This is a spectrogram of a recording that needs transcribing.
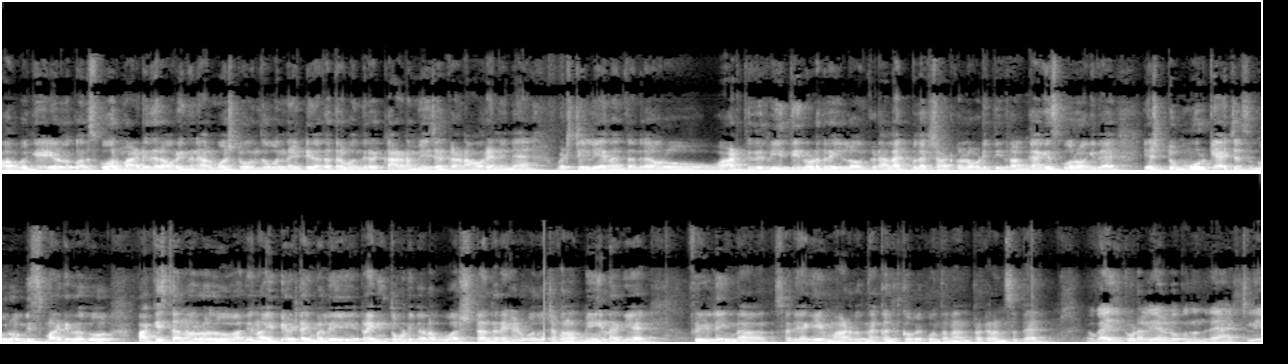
ಅವ್ರ ಬಗ್ಗೆ ಹೇಳ್ಬೇಕು ಅಂದ್ರೆ ಸ್ಕೋರ್ ಮಾಡಿದಾರೆ. ಅವರಿಂದನೇ ಆಲ್ಮೋಸ್ಟ್ ಒಂದು ಒನ್ ನೈಂಟಿ ಹತ್ರ ಬಂದಿರೋ ಕಾರಣ ಮೇಜರ್ ಕಾರಣ ಅವರೇನೇನೆ. ಬಟ್ ಸ್ಟಿಲ್ ಏನಂತಂದ್ರೆ ಅವರು ಆಡ್ತಿದ್ರು ರೀತಿ ನೋಡಿದ್ರೆ ಎಲ್ಲೋ ಒಂದ್ ಕಡೆ ಅಲಕ್ ಬಲಕ್ ಶಾಟ್ಗಳು ಹೊಡಿತಿದ್ರು. ಹಂಗಾಗಿ ಸ್ಕೋರ್ ಹೋಗಿದೆ. ಎಷ್ಟು ಮೂರ್ ಕ್ಯಾಚಸ್ ಗುರು ಮಿಸ್ ಮಾಡಿರೋದು. ಪಾಕಿಸ್ತಾನ ಅವರು ಅದೇನೋ ಐ ಪಿ ಎಲ್ ಟೈಮಲ್ಲಿ ಟ್ರೈನಿಂಗ್ ತಗೊಂಡಿದ್ದಾರಲ್ಲ ವರ್ಸ್ಟ್ ಅಂತಾನೆ ಹೇಳ್ಬೋದು. ಫಸ್ಟ್ ಆಫ್ ಅವ್ರು ಆಗಿ ಫೀಲ್ಡಿಂಗ್ನ ಸರಿಯಾಗಿ ಮಾಡೋದನ್ನ ಕಲ್ತ್ಕೋಬೇಕು ಅಂತ ನನ್ನ ಪ್ರಕಾರ ಅನ್ಸುತ್ತೆ. ಗೈಸ್ ಟೋಟಲಿ ಹೇಳ್ಬೇಕು ಅಂತಂದ್ರೆ ಆಕ್ಚುಲಿ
